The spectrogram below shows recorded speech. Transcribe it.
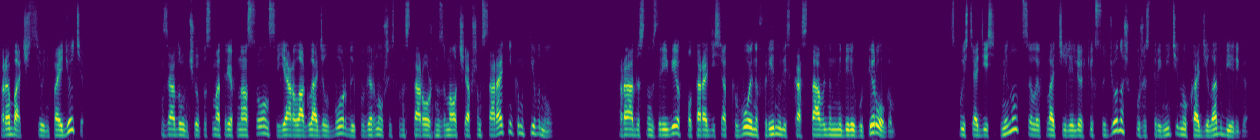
«Рыбачить сегодня пойдете?» Задумчиво посмотрев на солнце, Ярл огладил борду и, повернувшись к насторожно замолчавшим соратникам, кивнул. Радостно взревев, полтора десятка воинов ринулись к оставленным на берегу пирогам. Спустя 10 минут целая флотилия легких суденышек уже стремительно уходила от берега.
